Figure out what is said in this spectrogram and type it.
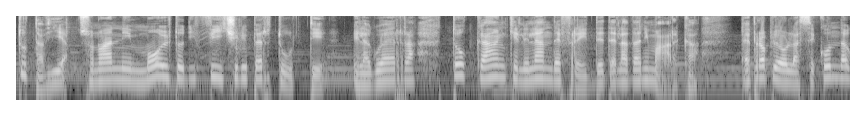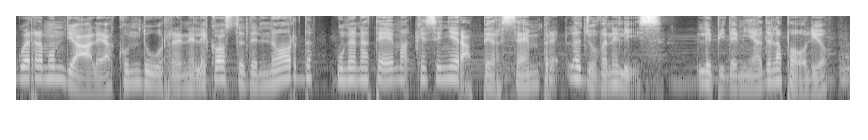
Tuttavia sono anni molto difficili per tutti e la guerra tocca anche le lande fredde della Danimarca. È proprio la seconda guerra mondiale a condurre nelle coste del nord un anatema che segnerà per sempre la giovane Lis, l'epidemia della polio.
